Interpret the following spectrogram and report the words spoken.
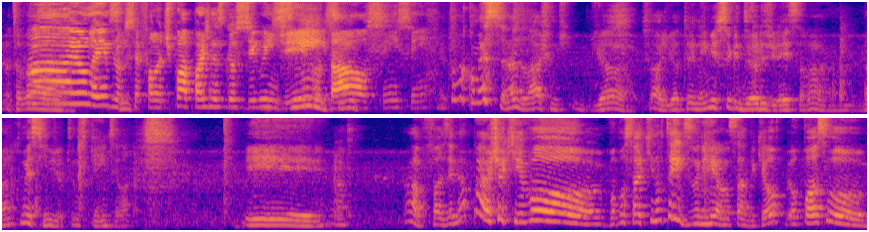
Eu tava. Ah, eu lembro Sim. que você falou, tipo, ah, páginas que eu sigo indico Sim, e tal, sim, sim. Eu tava começando lá, acho que já, sei lá, já ter nem mil seguidores direito, tava lá no comecinho, já tem uns 500, sei lá. E. Ah, vou fazer minha parte aqui, vou, vou mostrar que não tem desunião, sabe? Que eu, eu posso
